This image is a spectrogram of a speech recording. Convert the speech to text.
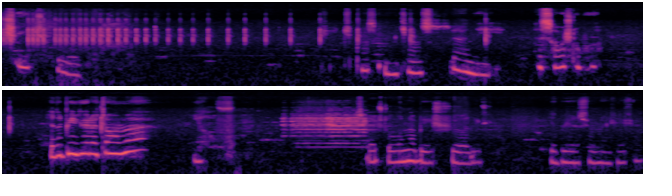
şey çıkıyor. Çıkması imkansız yani. Savaş topu. Ya da bir göre tamamla. Ya of. Savaş topuna bir şey olur. Yapacağız şunu. Hadi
